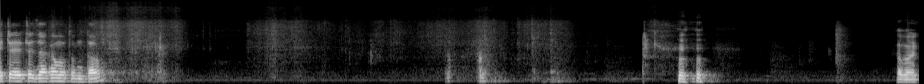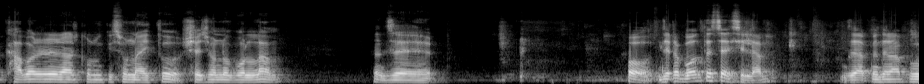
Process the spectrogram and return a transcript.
এটা এটা জায়গা মতন দাও। আবার খাবারের আর কোনো কিছু নাই তো সেজন্য বললাম যে ও যেটা বলতে চাইছিলাম যে আপনাদের আপু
